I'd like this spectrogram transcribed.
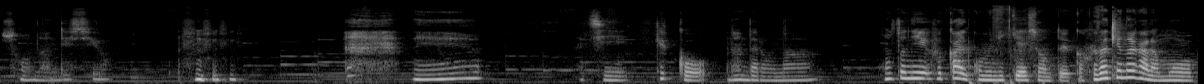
そうなんですよ。ねえ。私結構なんだろうな。本当に深いコミュニケーションというかふざけながらも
